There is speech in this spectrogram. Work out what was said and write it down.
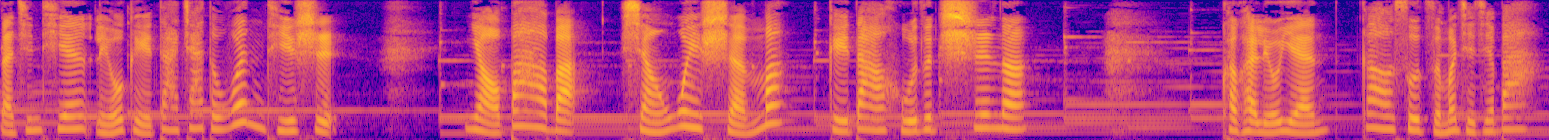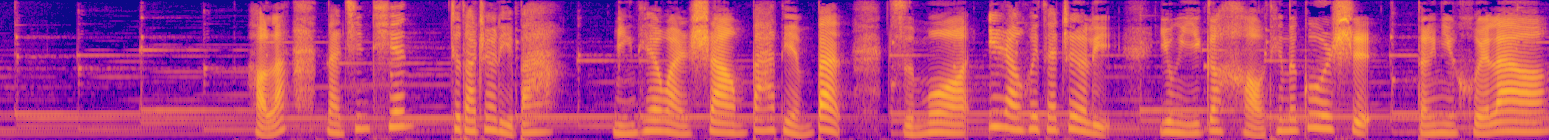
那今天留给大家的问题是：鸟爸爸想喂什么给大胡子吃呢？快快留言告诉子墨姐姐吧。好了，那今天就到这里吧。明天晚上八点半，子墨依然会在这里用一个好听的故事等你回来哦。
